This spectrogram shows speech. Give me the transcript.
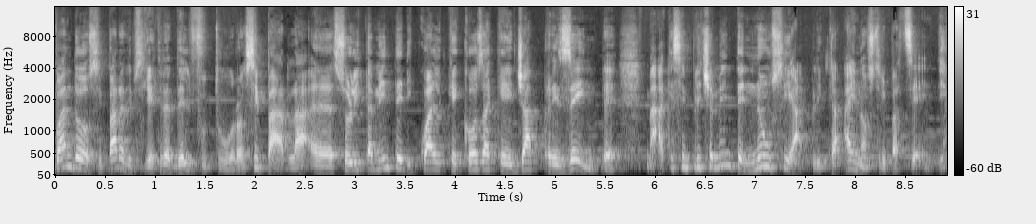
quando si parla di psichiatria del futuro si parla eh, solitamente di qualche cosa che è già presente ma che semplicemente non si applica ai nostri pazienti.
